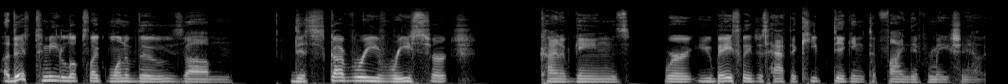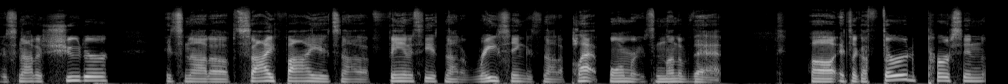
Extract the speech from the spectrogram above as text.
Uh, this to me looks like one of those um discovery research kind of games where you basically just have to keep digging to find information out. It's not a shooter. It's not a sci-fi. It's not a fantasy. It's not a racing. It's not a platformer. It's none of that. Uh, it's like a third-person,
